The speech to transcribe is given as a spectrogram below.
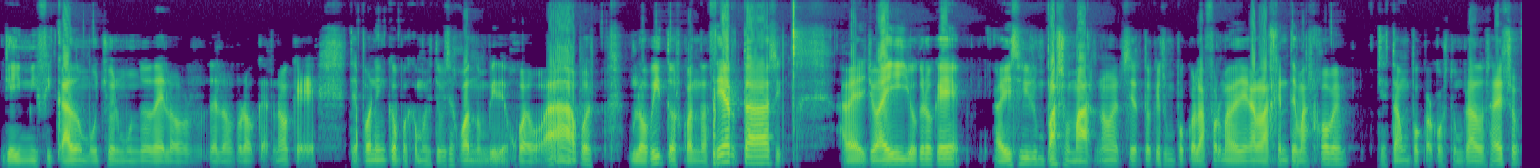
gamificado mucho el mundo de los, de los brokers, ¿no? Que te ponen pues, como si estuviese jugando un videojuego. Ah, pues globitos cuando aciertas. A ver, yo ahí yo creo que ahí sí ir un paso más, ¿no? Es cierto que es un poco la forma de llegar a la gente más joven, que está un poco acostumbrados a eso,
